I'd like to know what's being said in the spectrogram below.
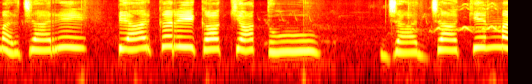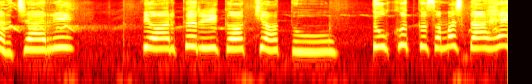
मर जा रे प्यार करेगा क्या तू? जा जा के मर जा रे प्यार करेगा क्या तू? तू खुद को समझता है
